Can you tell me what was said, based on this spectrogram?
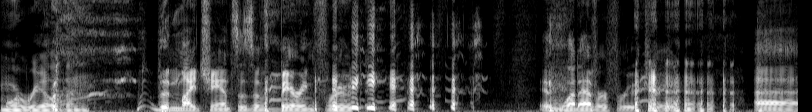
more real than than my chances of bearing fruit in whatever fruit tree. Uh,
